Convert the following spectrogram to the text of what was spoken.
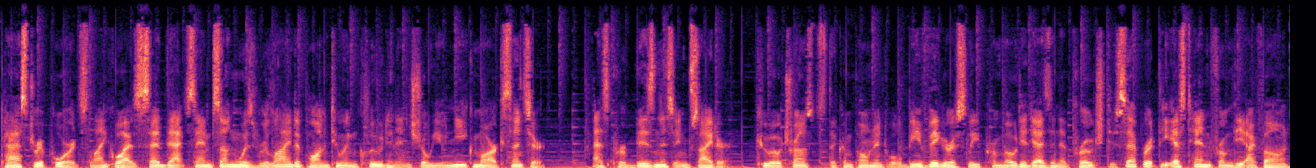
Past reports likewise said that Samsung was relied upon to include an in-show unique mark sensor. As per Business Insider, Kuo trusts the component will be vigorously promoted as an approach to separate the S10 from the iPhone,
